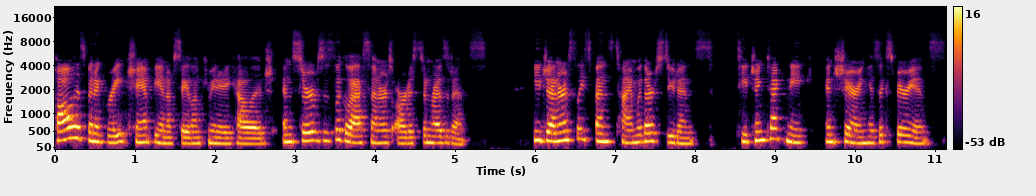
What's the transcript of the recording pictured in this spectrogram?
Paul has been a great champion of Salem Community College and serves as the Glass Center's artist in residence. He generously spends time with our students, teaching technique and sharing his experience.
